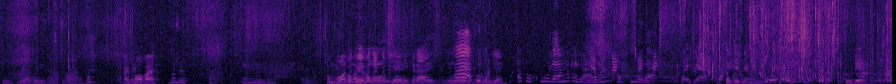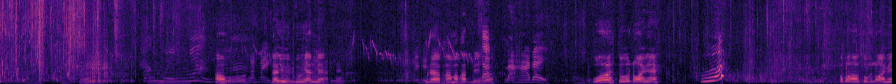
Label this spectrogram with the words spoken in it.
เป็นแค่เป็นขาปลา ใครพอไปแค่นี้เลยชมหัวตรเข้างใจนั้นมานั่งน้ำใหญ่นี่ก็ได้นั่งบนน้ำใหญ่เอาตัวคู่แดงมาให้หลานนะตัวคู่แหละเอาไปเห็นหยังปูแดงเอ้าโอ้ได้อยู่อยู่ยันแม่ไม่ได้พามาพัดเบละละหาได้โอ้ยตัวมันน้อยแม่เขาบอกเอาตัวมันน้อยแม่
